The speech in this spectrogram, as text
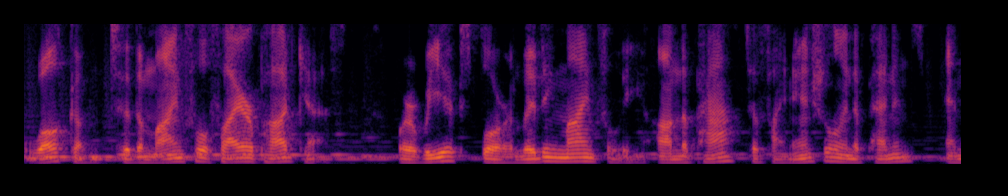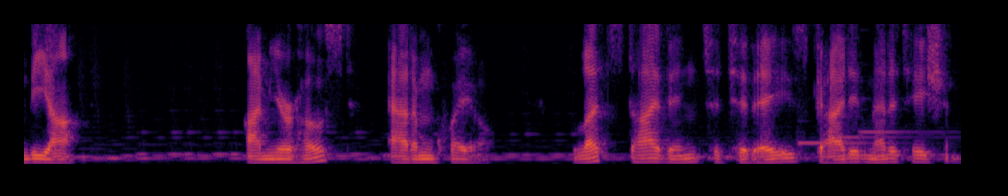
Welcome to the Mindful Fire podcast, where we explore living mindfully on the path to financial independence and beyond. I'm your host, Adam Coelho. Let's dive into today's guided meditation.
